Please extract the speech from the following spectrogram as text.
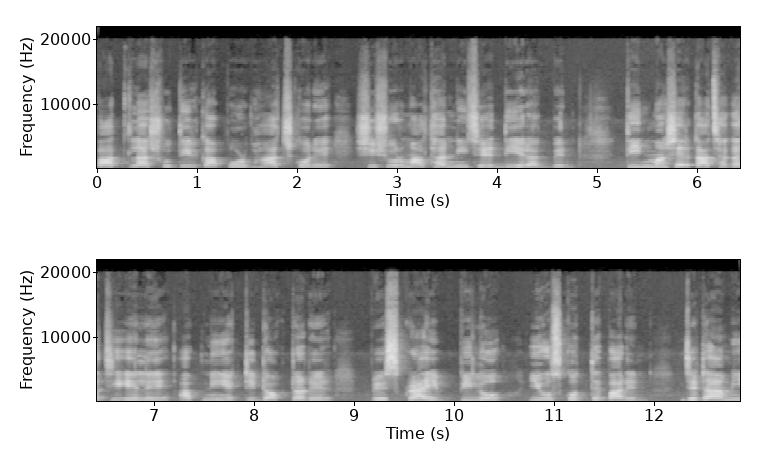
পাতলা সুতির কাপড় ভাঁজ করে শিশুর মাথার নিচে দিয়ে রাখবেন। তিন মাসের কাছাকাছি এলে আপনি একটি ডক্টরের প্রেসক্রাইব পিলো ইউজ করতে পারেন, যেটা আমি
